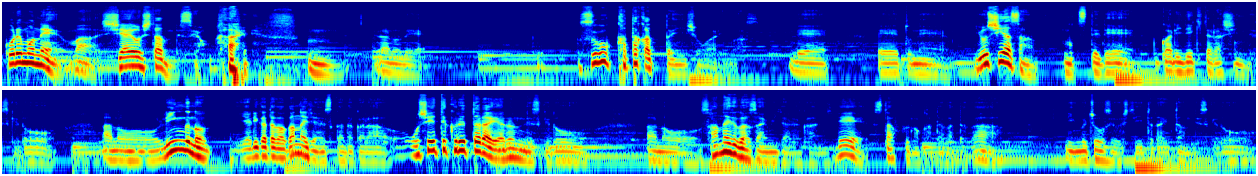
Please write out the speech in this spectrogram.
これもねまあ試合をしたんですよ。はい。うん。なのですごく硬かった印象があります。でえっ、ー、とね吉谷さんのつてでお借りできたらしいんですけどあのリングのやり方が分かんないじゃないですかだから教えてくれたらやるんですけどあの触んないでくださいみたいな感じでスタッフの方々がリング調整をしていただいたんですけど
